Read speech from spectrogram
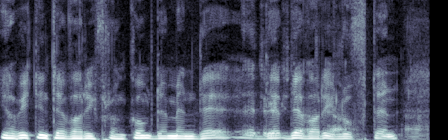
Jag vet inte varifrån kom det, men det, det, det var i ja. luften. Aha.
